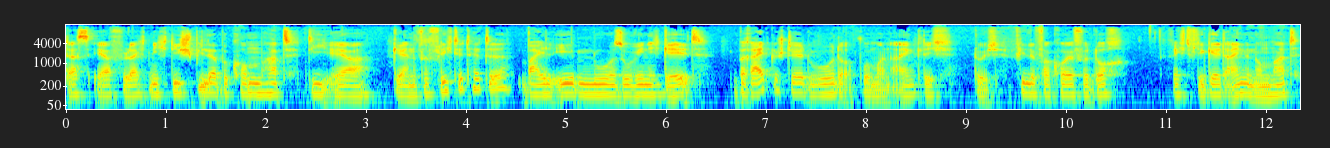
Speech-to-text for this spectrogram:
dass er vielleicht nicht die Spieler bekommen hat, die er gerne verpflichtet hätte, weil eben nur so wenig Geld bereitgestellt wurde, obwohl man eigentlich durch viele Verkäufe doch recht viel Geld eingenommen hat.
